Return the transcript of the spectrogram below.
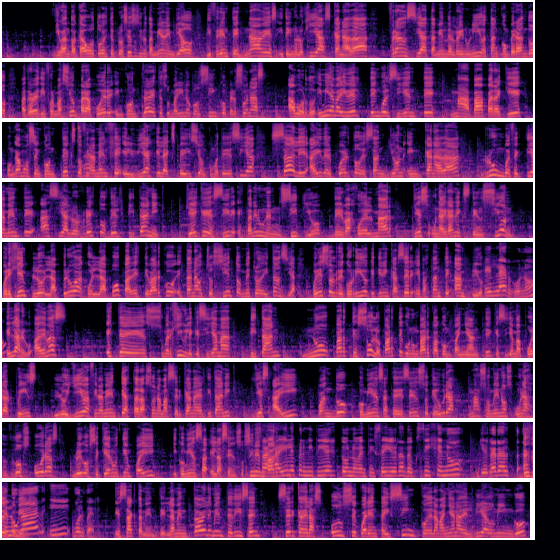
llevando a cabo todo este proceso, sino también han enviado diferentes naves y tecnologías, Canadá, Francia, también del Reino Unido, están cooperando a través de información para poder encontrar este submarino con cinco personas a bordo. Y mira, Maribel, tengo el siguiente mapa para que pongamos en contexto ah, finalmente el viaje, la expedición. Como te decía, sale ahí del puerto de St. John en Canadá, rumbo efectivamente hacia los restos del Titanic, que hay que decir, están en un sitio debajo del mar que es una gran extensión por ejemplo, la proa con la popa de este barco están a 800 metros de distancia. Por eso el recorrido que tienen que hacer es bastante amplio. Es largo, ¿no? Es largo. Además, este sumergible que se llama Titán no parte solo, parte con un barco acompañante que se llama Polar Prince, lo lleva finalmente hasta la zona más cercana del Titanic y es ahí cuando comienza este descenso que dura más o menos unas dos horas, luego se quedan un tiempo ahí y comienza el ascenso. Sin embargo... ahí les permitía esto 96 horas de oxígeno, llegar al, hasta el lugar y volver. Exactamente. Lamentablemente dicen, cerca de las 11.45 de la mañana del día domingo,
